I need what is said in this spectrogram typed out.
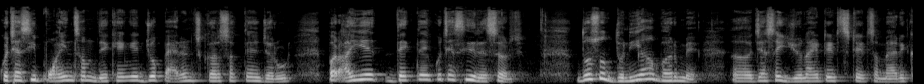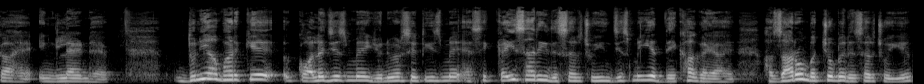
कुछ ऐसी पॉइंट्स हम देखेंगे जो पेरेंट्स कर सकते हैं ज़रूर, पर आइए देखते हैं कुछ ऐसी रिसर्च दोस्तों, दुनिया भर में जैसे यूनाइटेड स्टेट्स अमेरिका है इंग्लैंड है दुनिया भर के कॉलेजेस में यूनिवर्सिटीज़ में ऐसे कई सारी रिसर्च हुई जिसमें ये देखा गया है। हज़ारों बच्चों पे रिसर्च हुई है,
